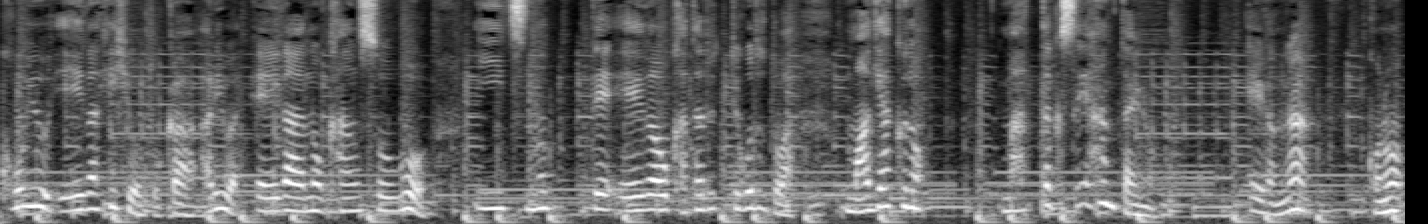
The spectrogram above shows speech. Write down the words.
こういう映画批評とかあるいは映画の感想を言い募って映画を語るっていうこととは真逆の全く正反対の映画がこの、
